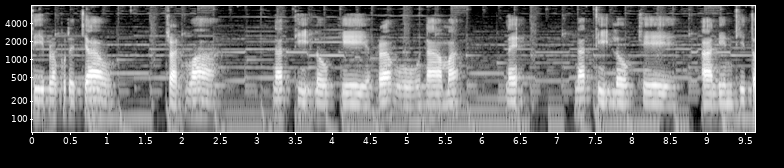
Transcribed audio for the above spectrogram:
ที่พระพุทธเจ้า ตรัสว่า นัตติโลเกระโหนามะ และนัตติโลเกอานินทิโต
